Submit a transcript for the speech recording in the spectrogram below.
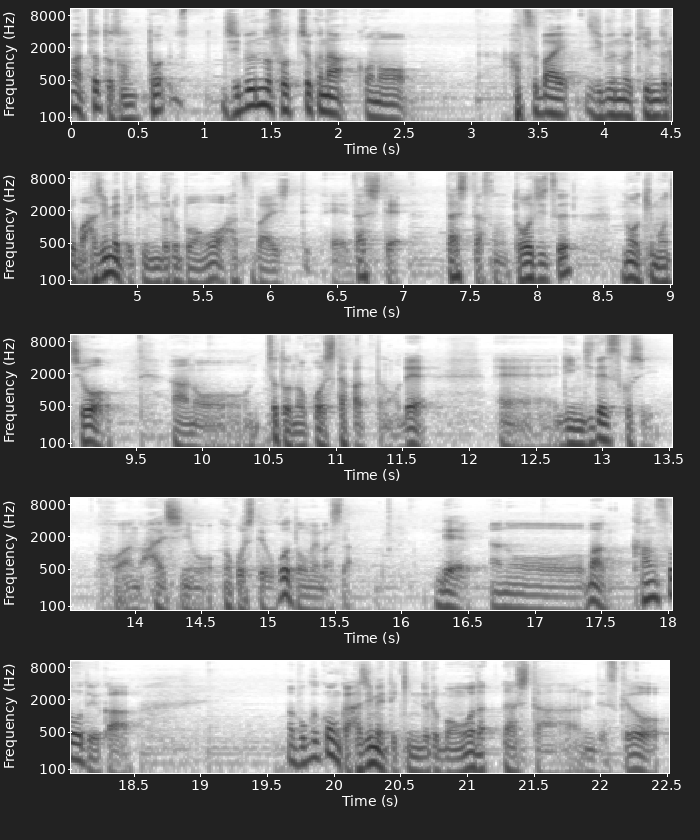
まあちょっとそのと自分の率直なこの発売自分の Kindle 本初めて Kindle 本を発売して、えー、出して出したその当日の気持ちをあのちょっと残したかったので、えー、臨時で少しあの配信を残しておこうと思いました。であのまあ感想というか、まあ、僕今回初めて Kindle 本を出したんですけど、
